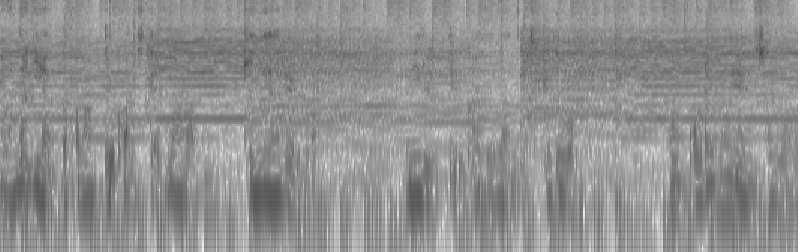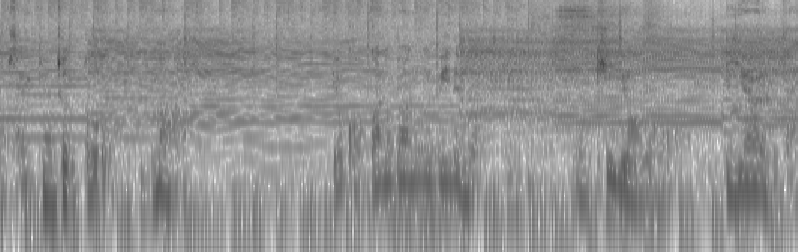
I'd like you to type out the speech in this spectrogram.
まあ、何やったかなっていう感じでまあ気になれば見るっていう感じなんですけど、まあ、これねその最近はちょっとまあよく他の番組でも企業の PR みたい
